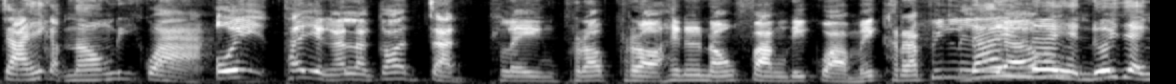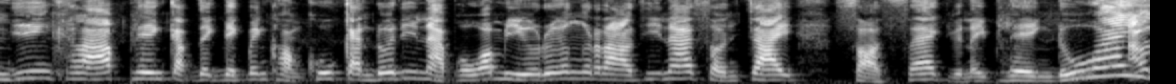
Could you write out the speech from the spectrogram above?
ใจให้กับน้องดีกว่าอุ้ยถ้าอย่างนั้นเราก็จัดเพลงเพราะๆให้น้องๆฟังดีกว่าไหมครับพี่เหลือมได้เลยเห็นด้วยอย่างยิ่งครับ เพลงกับเด็ก ๆ เป็นของคู่กันด้วยนี่นะเพราะว่ามีเรื่องราวที่น่าสนใจสอดแทรกอยู่ในเพลงด้วย เอา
